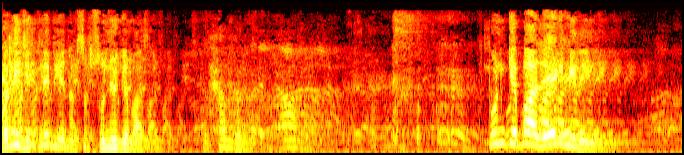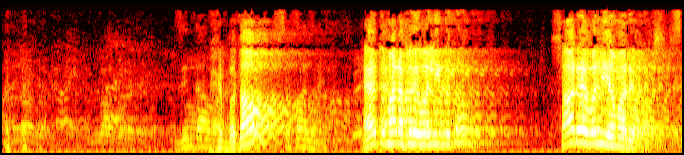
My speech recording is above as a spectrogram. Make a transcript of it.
वली जितने भी है ना सब सुनियों के पास। अल्हम्दुलिल्लाह। उनके पास एक भी नहीं। है। बताओ। है तुम्हारा कोई वली, बताओ। सारे वली हमारे पास।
